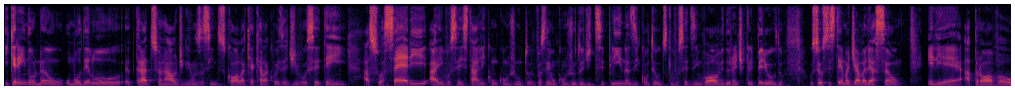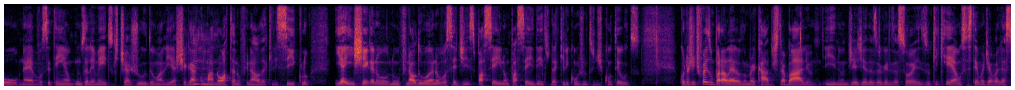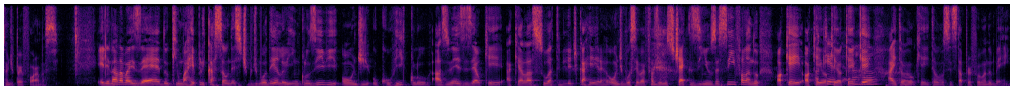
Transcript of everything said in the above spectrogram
E querendo ou não, o modelo tradicional, digamos assim, de escola, que é aquela coisa de você tem a sua série, aí você está ali com um conjunto, você tem um conjunto de disciplinas e conteúdos que você desenvolve durante aquele período. O seu sistema de avaliação, ele é a prova ou, né, você tem alguns elementos que te ajudam ali a chegar uhum. com uma uhum. nota no final daquele ciclo. E aí chega no, no final do ano, você diz, passei, não passei dentro daquele conjunto de conteúdos. Quando a gente faz um paralelo no mercado de trabalho e no dia a dia das organizações, o que, que é um sistema de avaliação de performance? Ele nada mais é do que uma replicação desse tipo de modelo, e inclusive onde o currículo, às vezes, é o quê? Aquela sua trilha de carreira, onde você vai fazendo os checkzinhos assim, falando ok, ok, ok, ok, ok. okay. Ah, então, ok, então você está performando bem.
